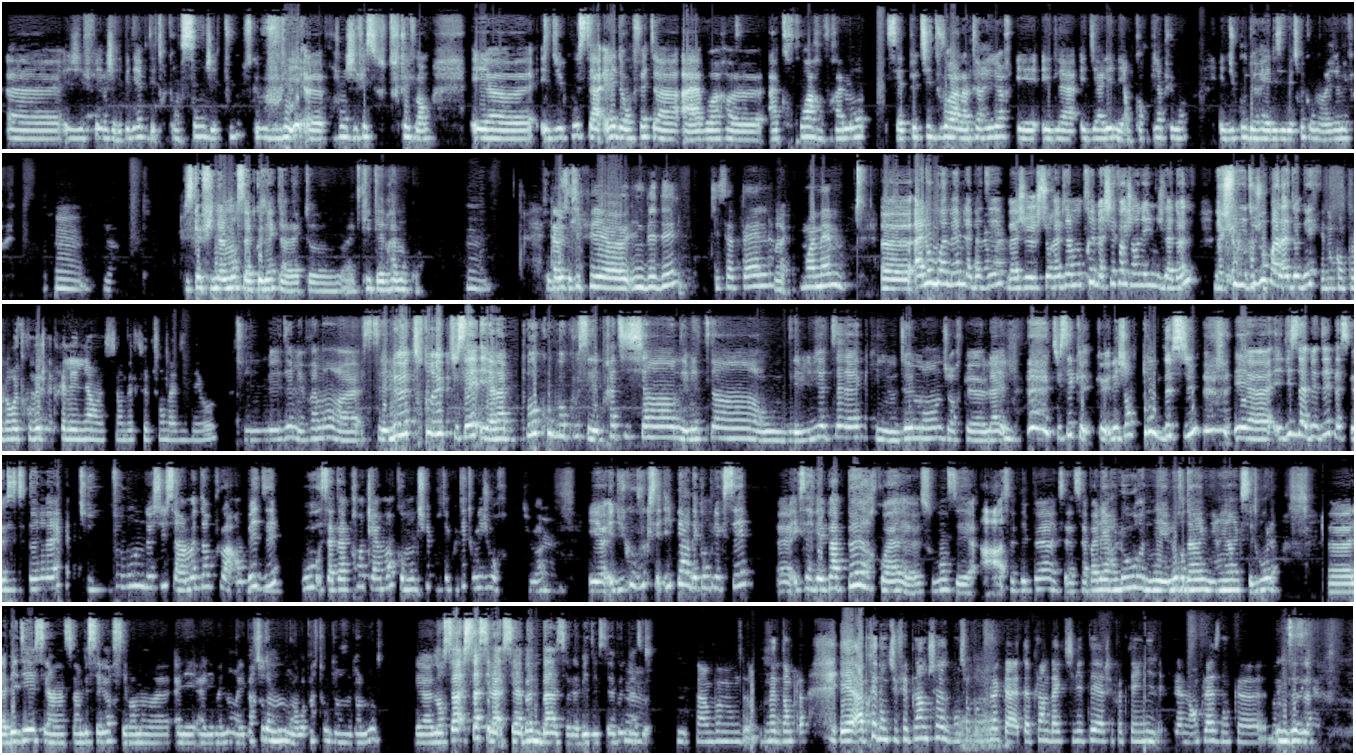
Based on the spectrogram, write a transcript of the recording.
euh, j'ai fait, j'ai des PDF, des trucs en son, j'ai tout ce que vous voulez. Euh, franchement, j'ai fait sous toutes les formes. Et, euh, et du coup, ça aide en fait à, à avoir, euh, à croire vraiment cette petite voix à l'intérieur et, et de la, et d'y aller, mais encore bien plus loin. Et du coup, de réaliser des trucs qu'on n'aurait jamais cru. Hmm. Puisque finalement, ça te connecte avec, avec qui t'es vraiment, quoi. Hmm. Tu as aussi fait une BD qui s'appelle Moi-même. Euh, allô moi-même la BD, bah, je, je t'aurais bien montré, mais à chaque fois que j'en ai une, je la donne. Je finis toujours par la donner. Et donc on peut le retrouver, je mettrai les liens aussi en description de la vidéo. C'est une BD, mais vraiment, euh, c'est le truc, tu sais. Et il y en a beaucoup, beaucoup. C'est des praticiens, des médecins ou des bibliothèques qui nous demandent, genre que là, tu sais, que, que les gens tombent dessus et, euh, lisent la BD parce que c'est vrai tu tombes dessus. C'est un mode d'emploi en BD où ça t'apprend clairement comment tu fais pour t'écouter tous les jours, tu vois. Mm. Et, euh, et, du coup, vu que c'est hyper décomplexé euh, et que ça fait pas peur, quoi, euh, souvent c'est ah, ça fait peur, et que ça n'a pas l'air lourd, ni lourdingue, ni rien, que c'est drôle. la BD, c'est un, un best-seller, c'est vraiment, elle, est, elle est maintenant, elle est partout dans le monde, on la voit partout dans, dans le monde. Et non, ça, ça c'est la, la bonne base, la BD, c'est la bonne base. Mm. C'est un bon mode d'emploi. Et après, donc, tu fais plein de choses. Bon, sur ton blog, tu as, plein d'activités. À chaque fois que tu as une idée, tu la mets en place. Donc, euh,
